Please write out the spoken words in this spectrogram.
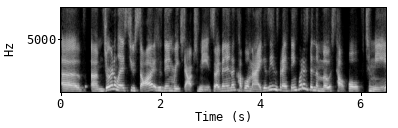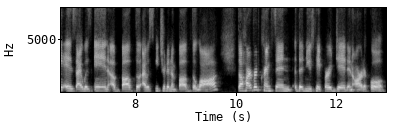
of um, journalists who saw it, who then reached out to me. So I've been in a couple of magazines, but I think what has been the most helpful to me is I was in above the, I was featured in Above the Law. The Harvard Crimson, the newspaper, did an article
